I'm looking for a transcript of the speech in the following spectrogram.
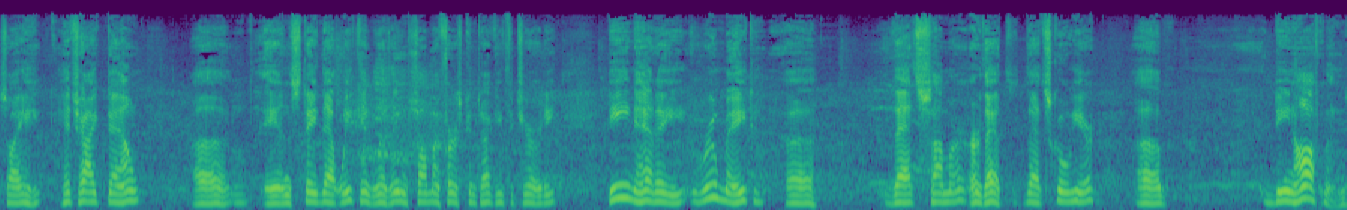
so I hitchhiked down uh, and stayed that weekend with him. Saw my first Kentucky futurity. Dean had a roommate uh, that summer or that that school year, uh, Dean Hoffman.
